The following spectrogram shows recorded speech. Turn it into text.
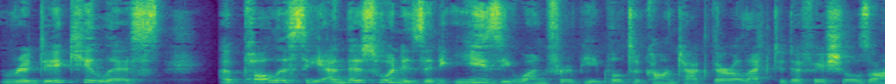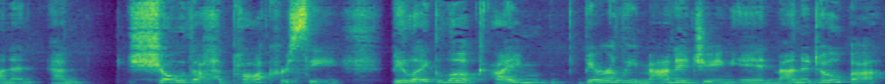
ridiculous uh, policy, and this one is an easy one for people to contact their elected officials on and and show the hypocrisy. Be like, look, I'm barely managing in Manitoba,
